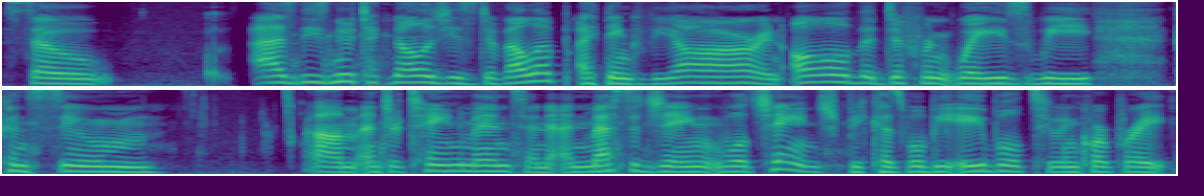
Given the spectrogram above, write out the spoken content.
So as these new technologies develop, I think VR and all the different ways we consume um, entertainment and, and messaging will change because we'll be able to incorporate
